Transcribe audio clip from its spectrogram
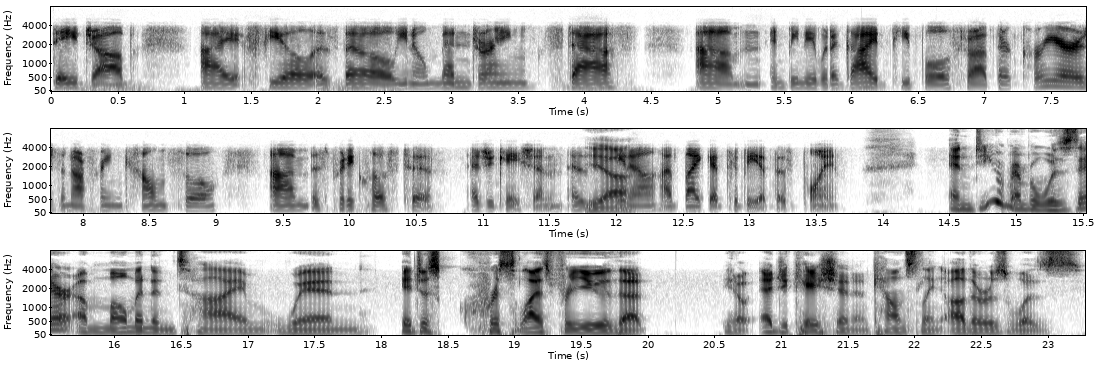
day job. I feel as though, you know, mentoring staff um, and being able to guide people throughout their careers and offering counsel um, is pretty close to education, as Yeah. you know, I'd like it to be at this point. And do you remember, was there a moment in time when it just crystallized for you that, you know, education and counseling others was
